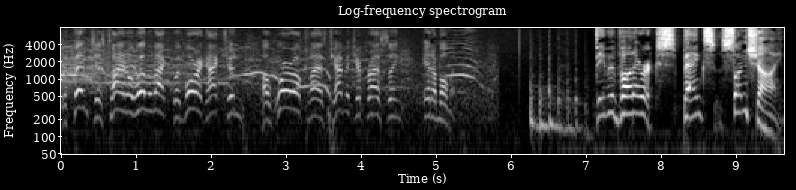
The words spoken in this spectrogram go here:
defends his title. We'll be back with more action of world-class championship wrestling in a moment. David Von Erich spanks Sunshine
